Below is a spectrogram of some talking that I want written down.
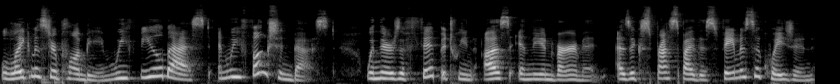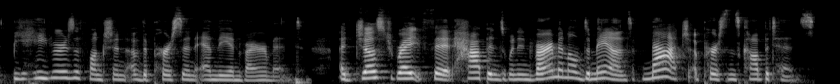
Like Mr. Plumbean, we feel best and we function best when there's a fit between us and the environment, as expressed by this famous equation behavior is a function of the person and the environment. A just right fit happens when environmental demands match a person's competence.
